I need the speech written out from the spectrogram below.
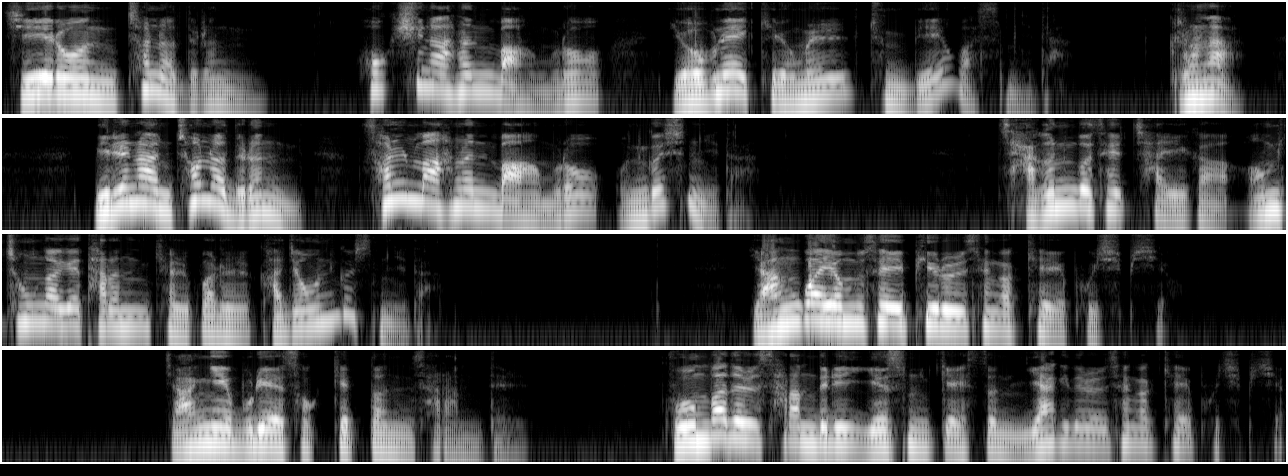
지혜로운 처녀들은 혹시나 하는 마음으로 여분의 기름을 준비해 왔습니다. 그러나 미련한 처녀들은 설마 하는 마음으로 온 것입니다. 작은 것의 차이가 엄청나게 다른 결과를 가져온 것입니다. 양과 염소의 비유를 생각해 보십시오. 양의 무리에 속했던 사람들, 구원받을 사람들이 예수님께 했던 이야기들을 생각해 보십시오.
